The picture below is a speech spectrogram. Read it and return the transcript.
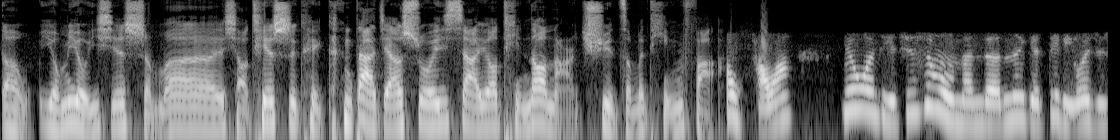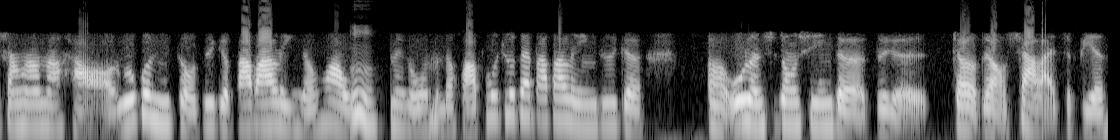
呃有没有一些什么小贴士可以跟大家说一下？要停到哪儿去？怎么停法？哦，好啊。没有问题，其实我们的那个地理位置相当的好。如果你走这个八八零的话，嗯，那个我们的滑坡就在八八零这个呃乌伦市中心的这个交流道下来这边。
